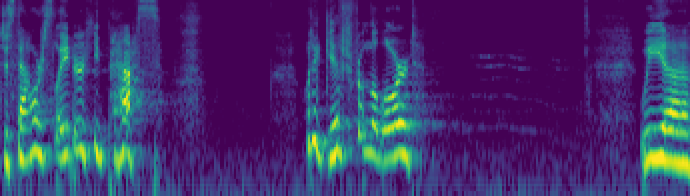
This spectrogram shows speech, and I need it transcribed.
Just hours later, he'd pass. What a gift from the Lord. We, uh,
